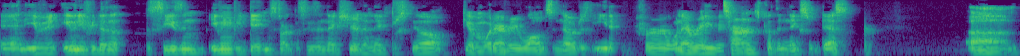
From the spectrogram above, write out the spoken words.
And even even if he doesn't the season, even if he didn't start the season next year, the Knicks will still give him whatever he wants, and they'll just eat it for whenever he returns because the Knicks are desperate. Um,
